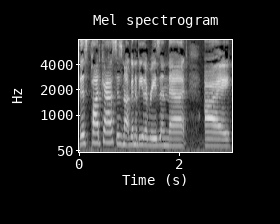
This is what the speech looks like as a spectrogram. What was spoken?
this podcast is not going to be the reason that I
